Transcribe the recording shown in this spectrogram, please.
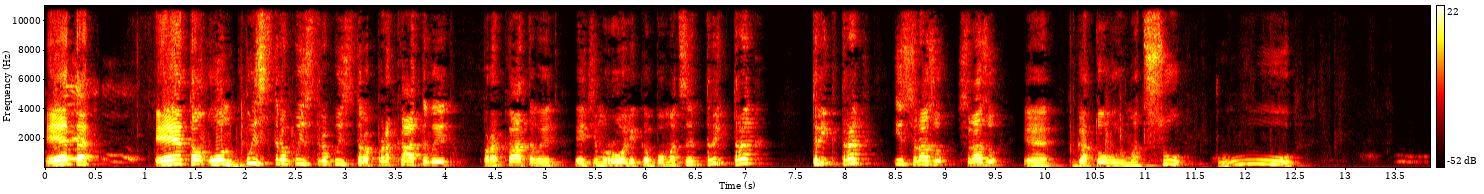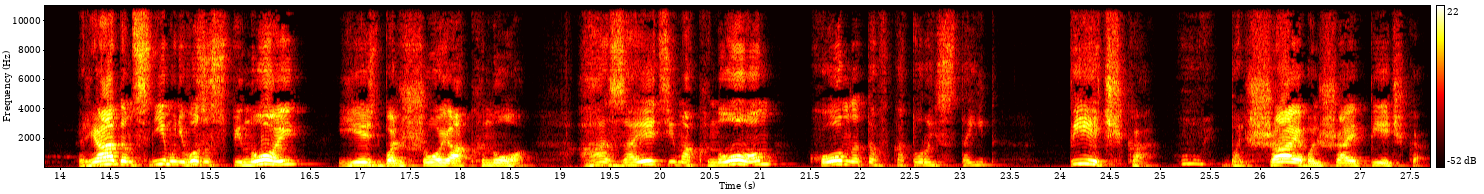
это, это он быстро-быстро-быстро прокатывает, прокатывает этим роликом по маце. Трик-трак, трик-трак, и сразу, сразу э, готовую мацу. У-у-у. Рядом с ним у него за спиной есть большое окно. А за этим окном комната, в которой стоит печка. Большая-большая печка.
